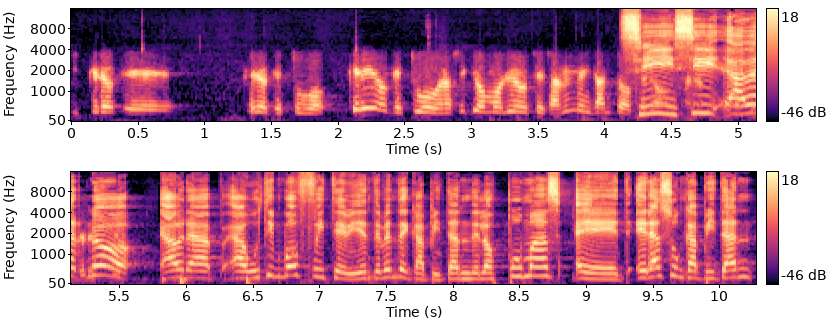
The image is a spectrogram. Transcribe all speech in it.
y creo que creo que estuvo, creo que estuvo, no sé qué cómo lo ustedes, a mí me encantó. Sí, sí, a ver, no, ahora, Agustín, vos fuiste evidentemente capitán de los Pumas, eh, eras un capitán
